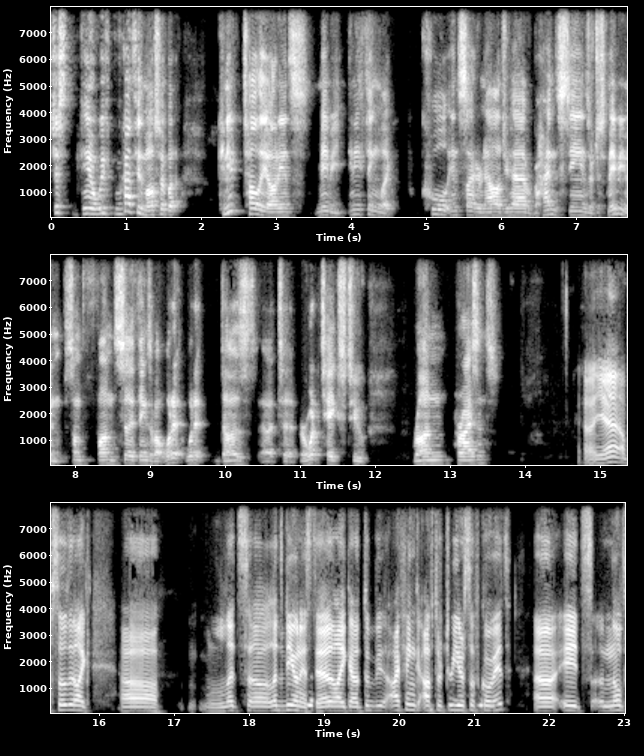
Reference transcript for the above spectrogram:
just you know we've we've got through most of it, but can you tell the audience maybe anything like cool insider knowledge you have behind the scenes or just maybe even some fun silly things about what it what it does uh, to or what it takes to run horizons uh, yeah absolutely like uh, let's uh, let's be honest. Yeah? Like uh, to be, I think after two years of COVID, uh, it's not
